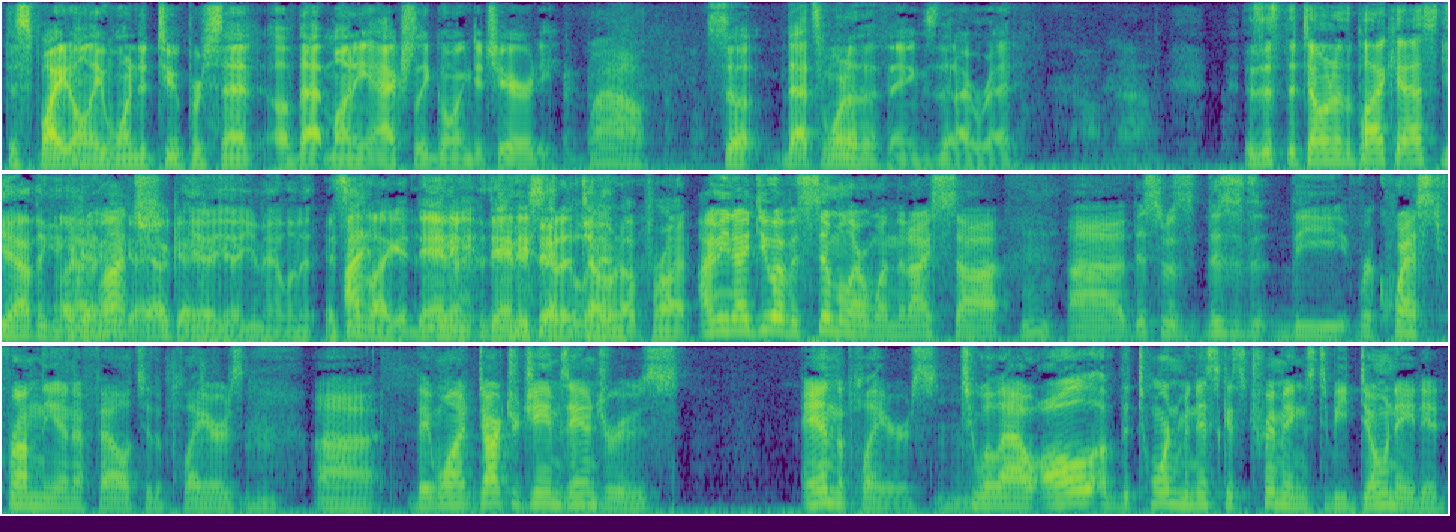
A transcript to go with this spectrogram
despite only one to two percent of that money actually going to charity. Wow. So that's one of the things that I read. Is this the tone of the podcast? Yeah, I think you got Okay. it. much. Okay. Okay. yeah, okay. yeah, you're nailing it. It seemed I- like it. Danny, Yeah. Danny set a tone it. up front. I mean, I do have a similar one that I saw. Uh, this was this is the request from the NFL to the players. Uh, they want Dr. James Andrews and the players to allow all of the torn meniscus trimmings to be donated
